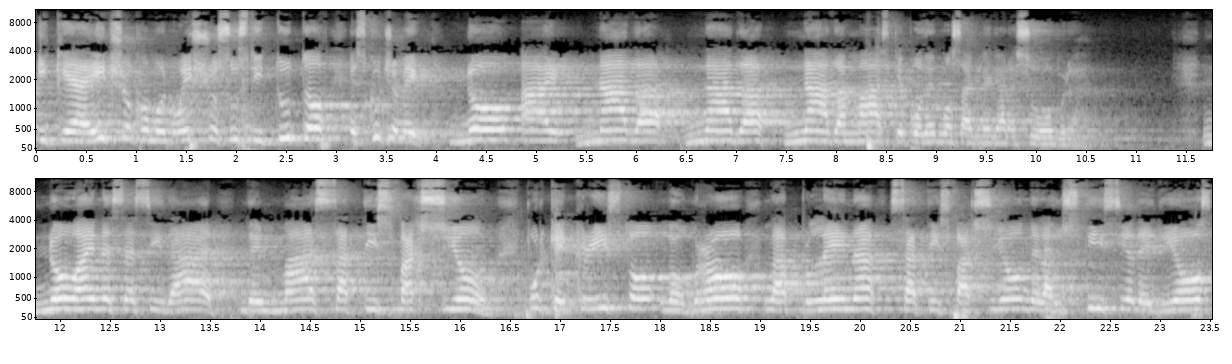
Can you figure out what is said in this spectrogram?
y que ha hecho como nuestro sustituto, escúchame, no hay nada, nada, nada más que podemos agregar a su obra. No hay necesidad de más satisfacción, porque Cristo logró la plena satisfacción de la justicia de Dios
